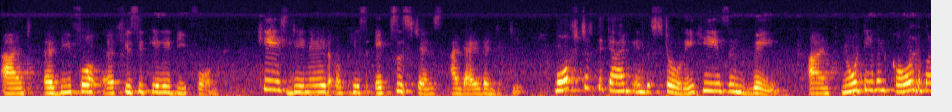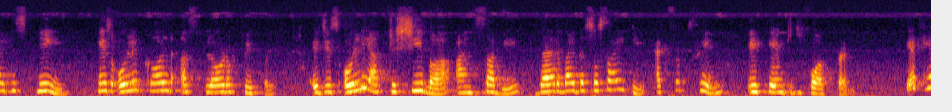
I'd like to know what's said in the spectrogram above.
and a deform, a physically deformed. He is denied of his existence and identity. Most of the time in the story, he is in vain and not even called by his name. He is only called as Lord of People. It is only after Shiva and Sati, thereby the society, accepts him, he came to the forefront. Yet he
